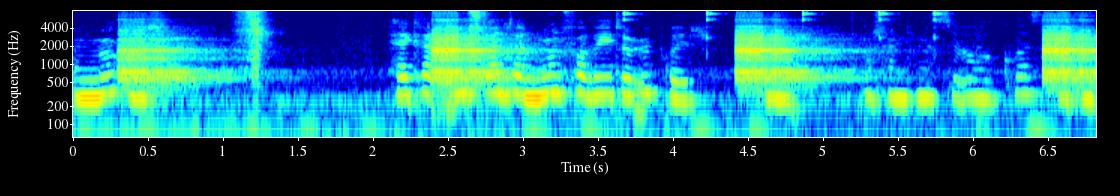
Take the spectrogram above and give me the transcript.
unmöglich. Hey, gerade stand da null Verräter übrig. Ja, wahrscheinlich müsst ihr eure Quest machen.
